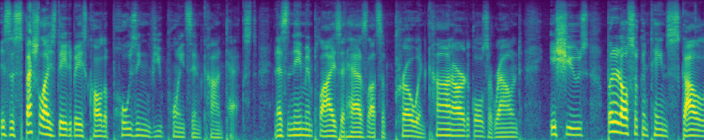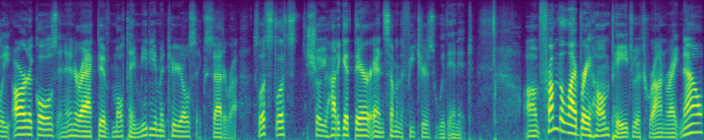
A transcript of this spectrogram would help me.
is a specialized database called Opposing Viewpoints in Context. And as the name implies, it has lots of pro and con articles around issues, but it also contains scholarly articles and interactive multimedia materials, etc. So let's, let's show you how to get there and some of the features within it. Um, from the library homepage, which we're on right now,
